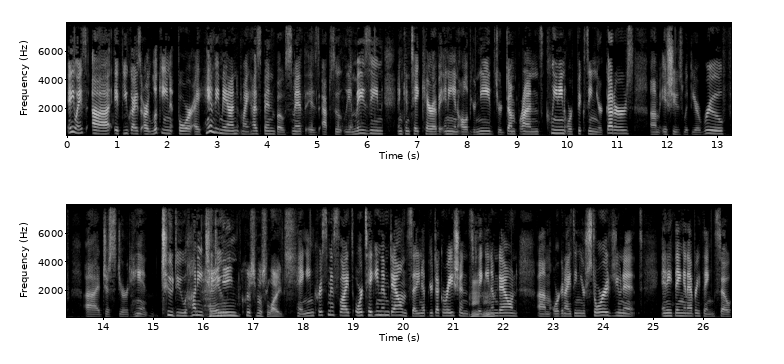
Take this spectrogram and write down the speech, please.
anyways, uh, if you guys are looking for a handyman, my husband, Bo Smith, is absolutely amazing and can take care of any and all of your needs, your dump runs, cleaning or fixing your gutters, um, issues with your roof, uh, just your hand to do honey to do Hanging Christmas lights. hanging Christmas lights or taking them down, setting up your decorations, taking them down, um, organizing your storage unit, anything and everything. So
